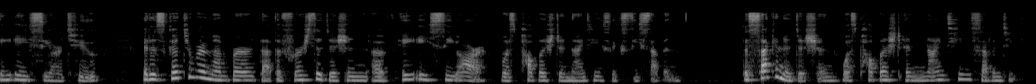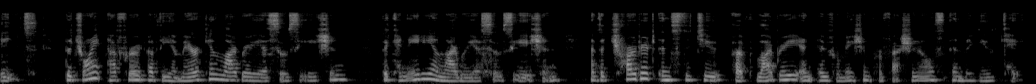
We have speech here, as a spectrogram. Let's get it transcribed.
AACR2, it is good to remember that the first edition of AACR was published in 1967. The second edition was published in 1978, the joint effort of the American Library Association, the Canadian Library Association, and the Chartered Institute of Library and Information Professionals in the UK.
